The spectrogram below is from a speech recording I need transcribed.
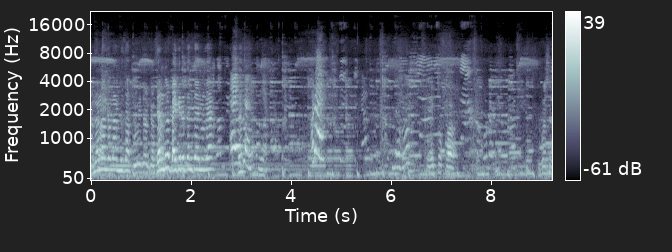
না না না না দরকার জান তো তো না এই কথা বসে।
